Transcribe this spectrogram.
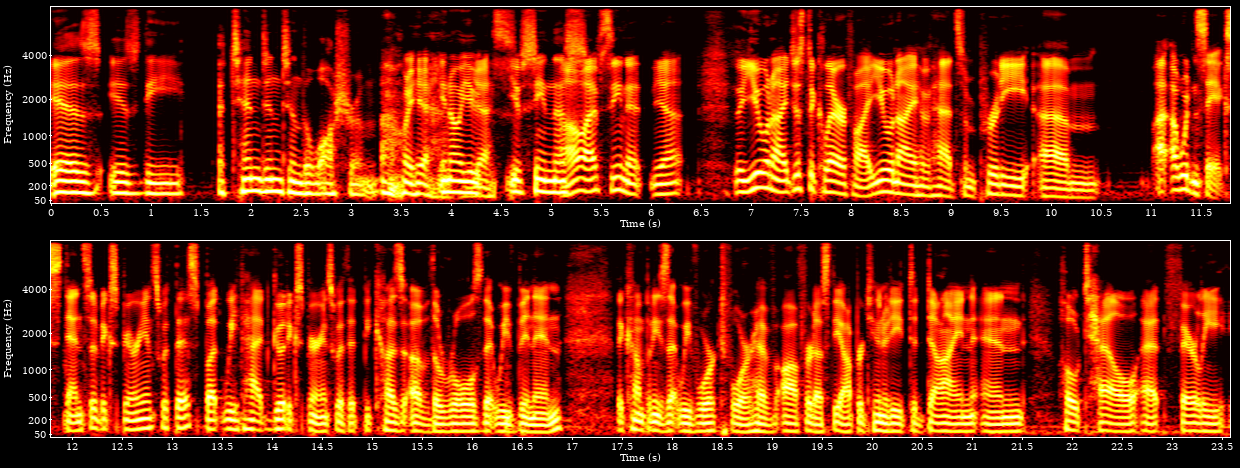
is is the attendant in the washroom. Oh yeah, You know, you yes. you've seen this. Oh, I've seen it. Yeah. So you and I, just to clarify, you and I have had some pretty. Um, I wouldn't say extensive experience with this, but we've had good experience with it because of the roles that we've been in. The companies that we've worked for have offered us the opportunity to dine and hotel at fairly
